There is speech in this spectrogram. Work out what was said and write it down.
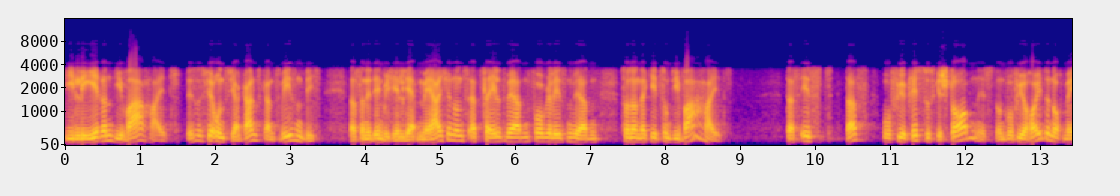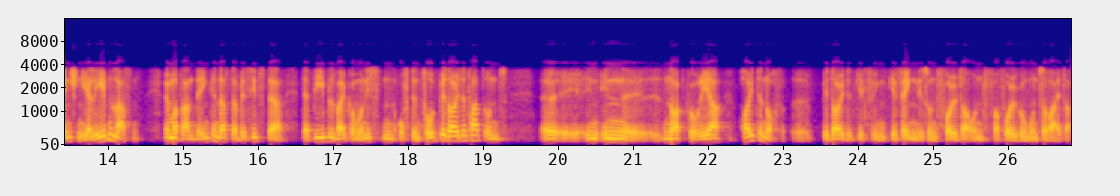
die lehren die Wahrheit. Das ist für uns ja ganz, ganz wesentlich, dass da nicht irgendwelche Märchen uns erzählt werden, vorgelesen werden, sondern da geht es um die Wahrheit. Das ist das, wofür Christus gestorben ist und wofür heute noch Menschen ihr Leben lassen. Wenn wir daran denken, dass der Besitz der, der Bibel bei Kommunisten oft den Tod bedeutet hat und in, in äh, Nordkorea heute noch äh, bedeutet Gefängnis und Folter und Verfolgung und so weiter.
